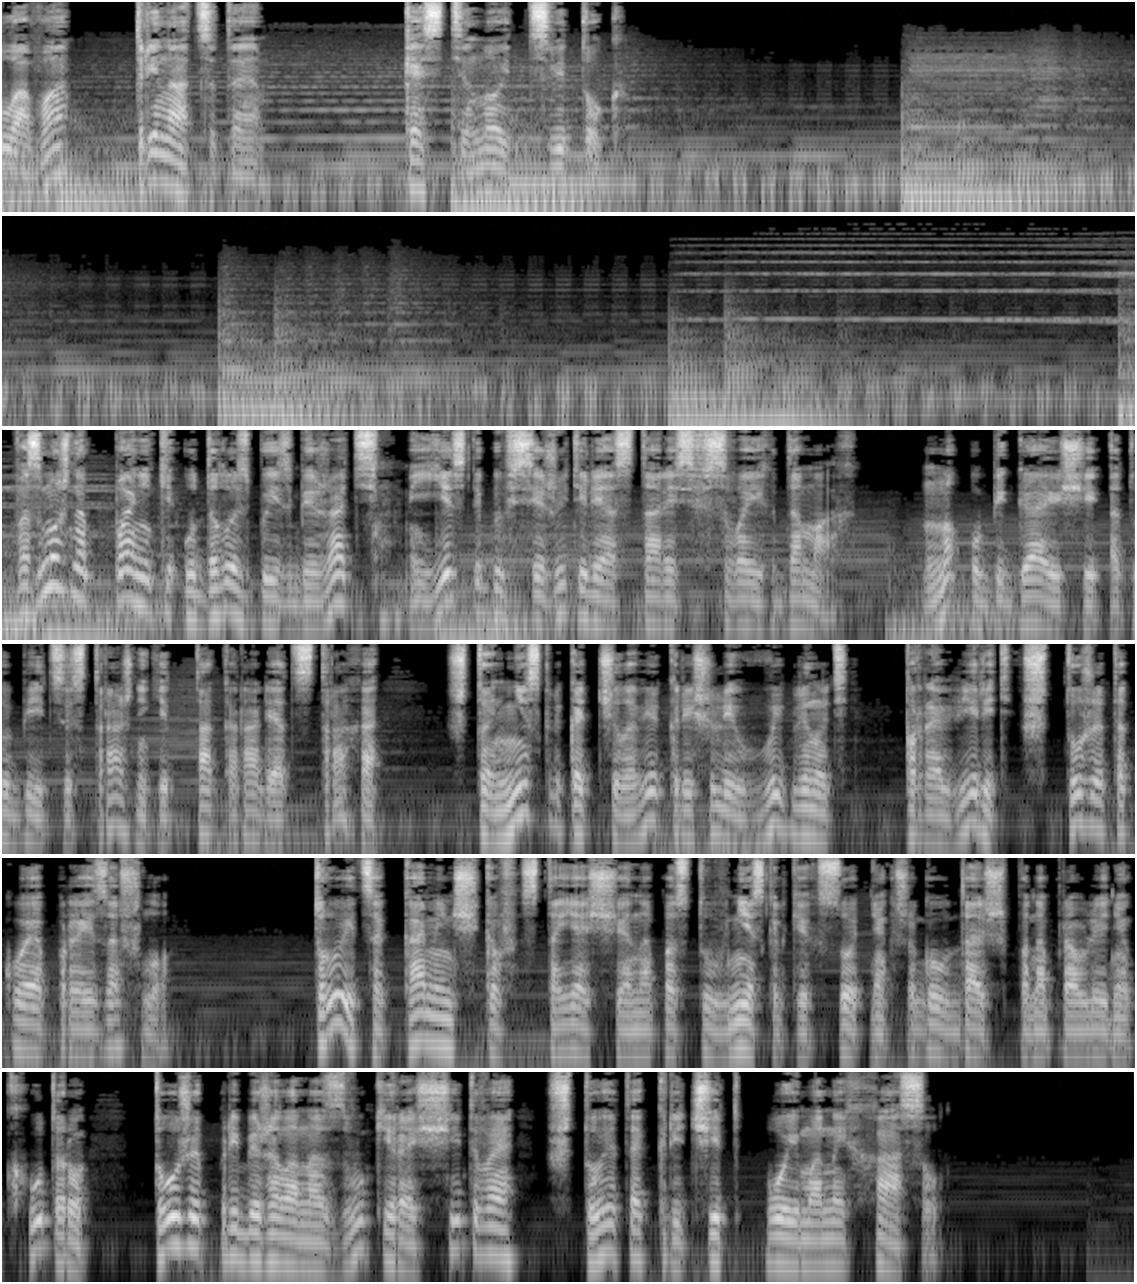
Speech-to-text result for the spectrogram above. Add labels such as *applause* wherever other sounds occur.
Глава 13. Костяной цветок. Возможно, паники удалось бы избежать, если бы все жители остались в своих домах. Но убегающие от убийцы стражники так орали от страха, что несколько человек решили выглянуть проверить, что же такое произошло. Троица каменщиков, стоящая на посту в нескольких сотнях шагов дальше по направлению к хутору, тоже прибежала на звуки, рассчитывая, что это кричит пойманный Хасл.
